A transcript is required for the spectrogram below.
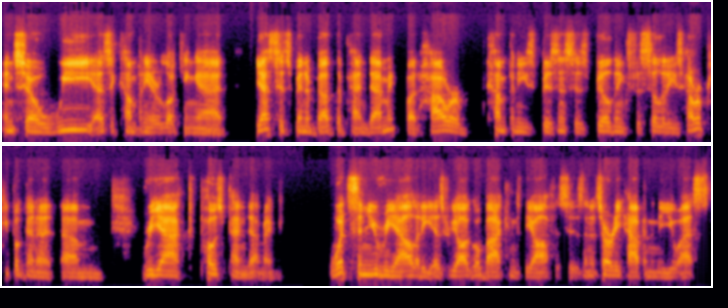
And so we as a company are looking at yes, it's been about the pandemic, but how are companies, businesses, buildings, facilities, how are people going to um, react post pandemic? What's the new reality as we all go back into the offices? And it's already happened in the US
